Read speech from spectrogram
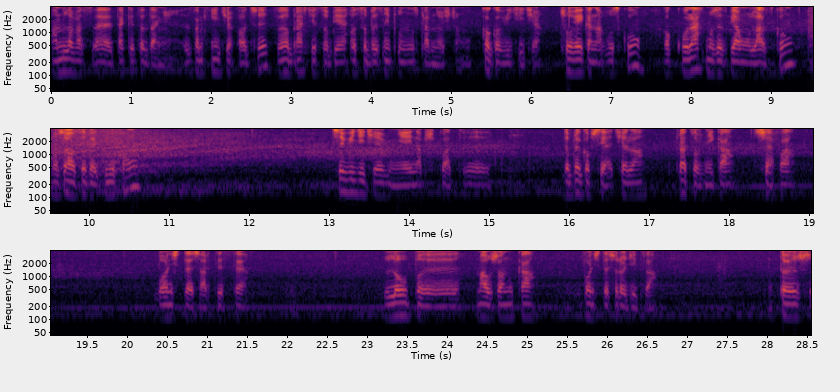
mam dla Was e, takie zadanie. Zamknijcie oczy, wyobraźcie sobie osobę z niepełnosprawnością. Kogo widzicie? Człowieka na wózku, o kulach, może z białą laską, może osobę głuchą. Czy widzicie w niej na przykład y, dobrego przyjaciela, pracownika, szefa, bądź też artystę lub y, małżonka, bądź też rodzica. To już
